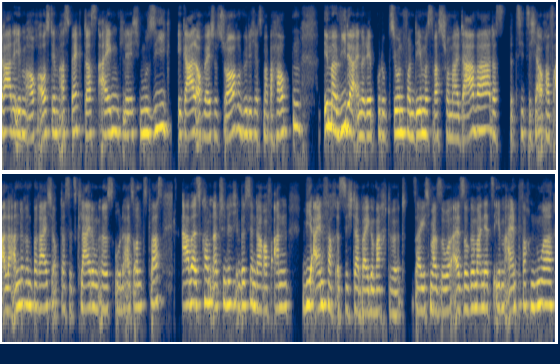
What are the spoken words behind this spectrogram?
Gerade eben auch aus dem Aspekt, dass eigentlich Musik, egal auch welches Genre, würde ich jetzt mal behaupten, immer wieder eine Reproduktion von dem ist, was schon mal da war. Das bezieht sich ja auch auf alle anderen Bereiche, ob das jetzt Kleidung ist oder sonst was. Aber es kommt natürlich ein bisschen darauf an, wie einfach es sich dabei gemacht wird, sage ich mal so. Also wenn man jetzt eben einfach nur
